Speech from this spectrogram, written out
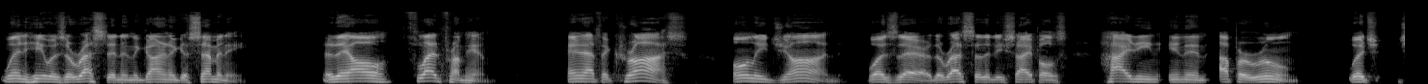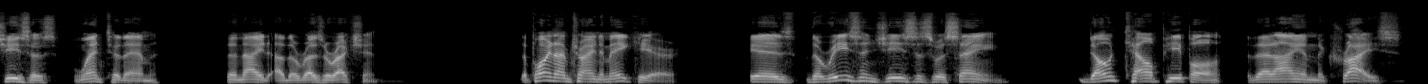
when he was arrested in the Garden of Gethsemane? They all fled from him. And at the cross, only John was there. The rest of the disciples hiding in an upper room, which Jesus went to them the night of the resurrection. The point I'm trying to make here is the reason Jesus was saying, don't tell people that I am the Christ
